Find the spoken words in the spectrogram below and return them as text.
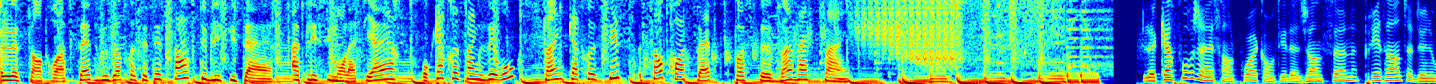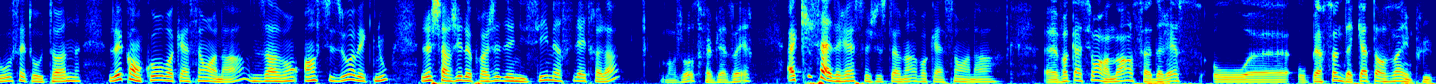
Le 1037 vous offre cet espace publicitaire. Appelez Simon Lapierre au 450 546 1037 poste 2025. Le Carrefour Jeunesse Emploi Comté de Johnson présente de nouveau cet automne le concours Vocation en art. Nous avons en studio avec nous le chargé de projet de l'INICI. Merci d'être là. Bonjour, ça fait plaisir. À qui s'adresse justement Vocation en art? Euh, Vocation en art s'adresse aux, euh, aux, personnes de 14 ans et plus.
